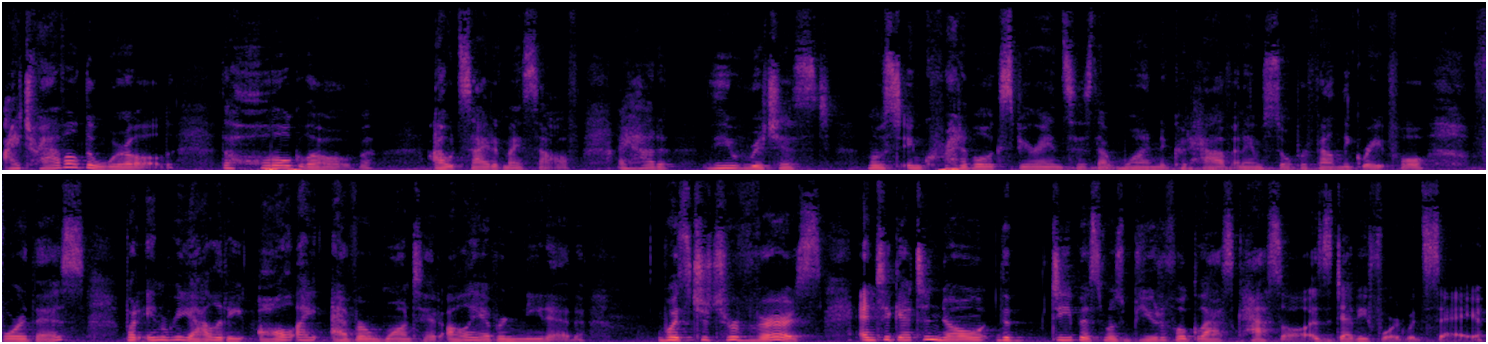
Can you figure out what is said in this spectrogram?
i traveled the world the whole globe outside of myself. I had the richest most incredible experiences that one could have. And I'm so profoundly grateful for this. But in reality, all I ever wanted, all I ever needed was to traverse and to get to know the deepest, most beautiful glass castle, as Debbie Ford would say,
